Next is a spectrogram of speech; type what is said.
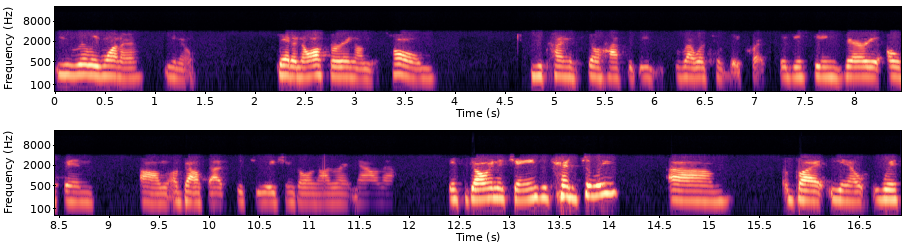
you really want to, you know, get an offering on this home, you kind of still have to be relatively quick. So just being very open um, about that situation going on right now. Now, it's going to change eventually, um, but you know, with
